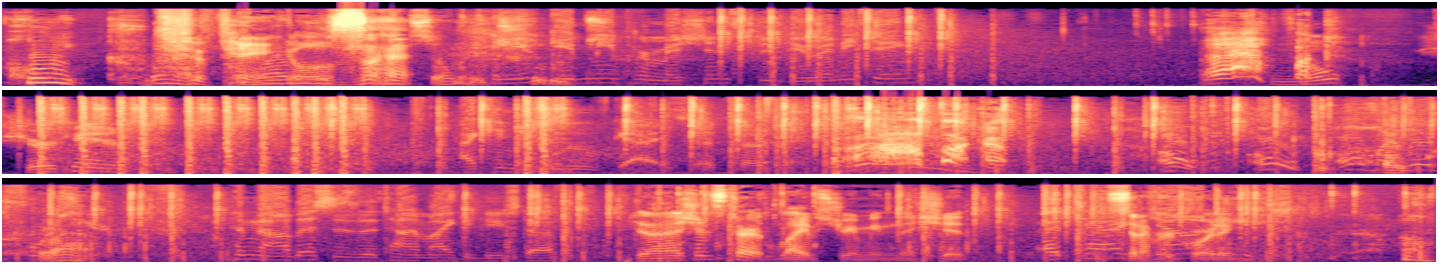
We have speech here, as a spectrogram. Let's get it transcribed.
Holy crap! Bengals. Why do so many Can you give me permissions to do anything? Ah, Nope. Sure can. I can just move, guys. That's okay. Ah, fuck! Oh, oh, oh, my Oh, red force crap. here. And now this is the time I can do stuff. Then I should start live streaming this shit. Attack Instead of Johnny. recording. Oh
